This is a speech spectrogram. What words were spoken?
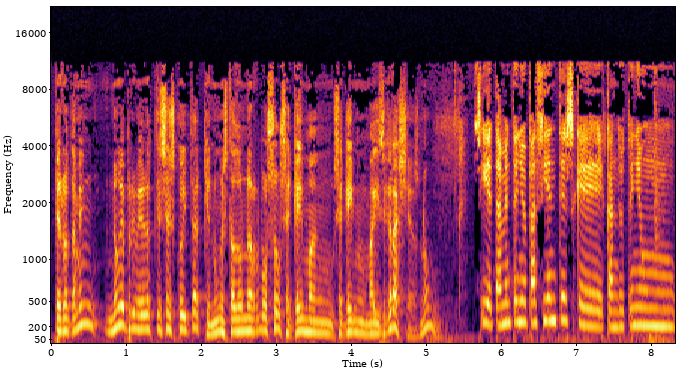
Pero tamén non é a primeira vez que se escoita que nun estado nervoso se queiman, se queiman máis graxas, non? Sí, e tamén teño pacientes que cando teñen un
